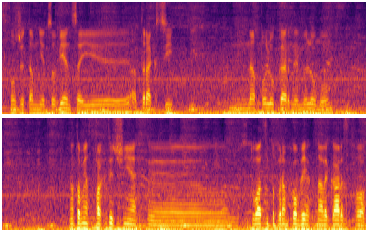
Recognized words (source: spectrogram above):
tworzy tam nieco więcej e, atrakcji na polu karnym Lumu. Natomiast faktycznie e, w sytuacji podbramkowej jak na lekarstwo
